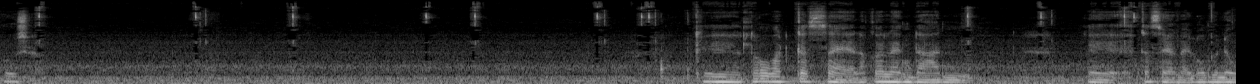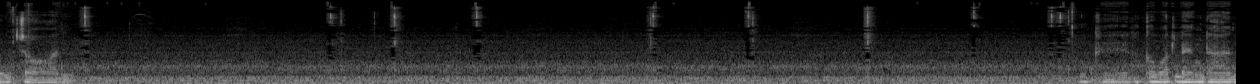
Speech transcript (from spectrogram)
ฟังก์ชันโอเค ต้องวัดกระแสแล้วก็แรงดันโอเคกระแสไหลลมในวงจร โอเค แล้วก็วัดแรงดัน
